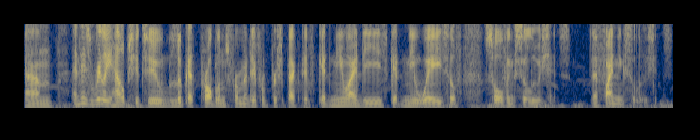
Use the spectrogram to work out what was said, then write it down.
Um, and this really helps you to look at problems from a different perspective, get new ideas, get new ways of solving solutions and uh, finding solutions.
